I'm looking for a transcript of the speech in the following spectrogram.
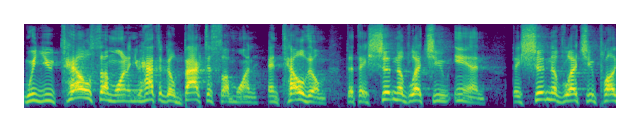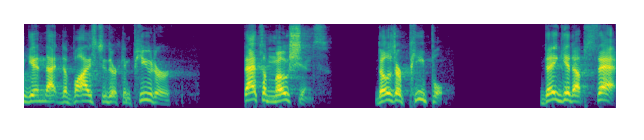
When you tell someone and you have to go back to someone and tell them that they shouldn't have let you in, they shouldn't have let you plug in that device to their computer, that's emotions. Those are people. They get upset.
